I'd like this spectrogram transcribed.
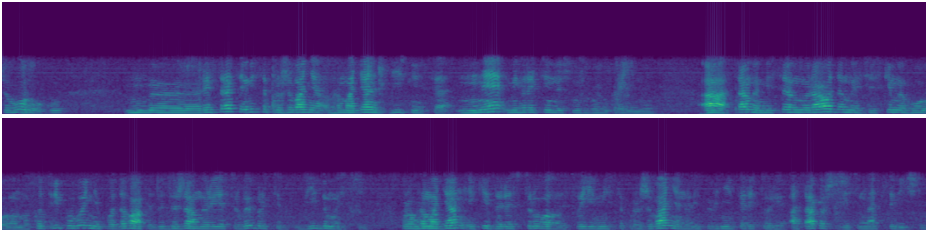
цього року е, реєстрація місця проживання громадян здійснюється не Міграційною службою України, а саме місцевими радами, сільськими головами, котрі повинні подавати до Державного реєстру виборців відомості про громадян, які зареєстрували своє місце проживання на відповідній території, а також 18-річні.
